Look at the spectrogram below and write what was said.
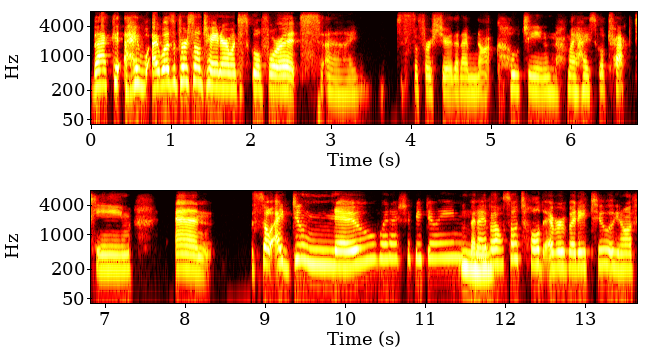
back, I I was a personal trainer. I went to school for it. Uh, I just the first year that I'm not coaching my high school track team, and so I do know what I should be doing. But I've mm-hmm. also told everybody too. You know, if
